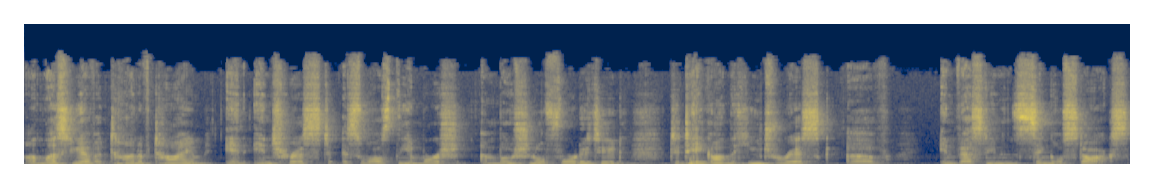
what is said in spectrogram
Unless you have a ton of time and interest, as well as the emotional fortitude to take on the huge risk of investing in single stocks,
